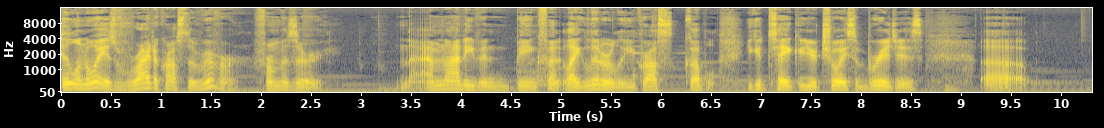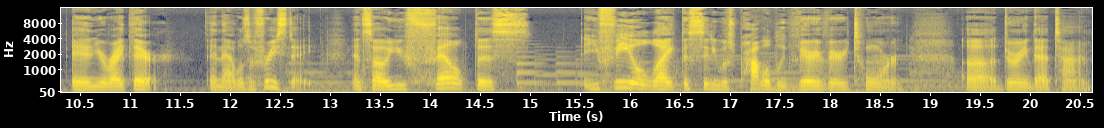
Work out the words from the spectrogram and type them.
Illinois is right across the river from Missouri. I'm not even being funny. Like literally, you cross a couple. You could take your choice of bridges. Uh, and you're right there. And that was a free state. And so you felt this, you feel like the city was probably very, very torn uh, during that time.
